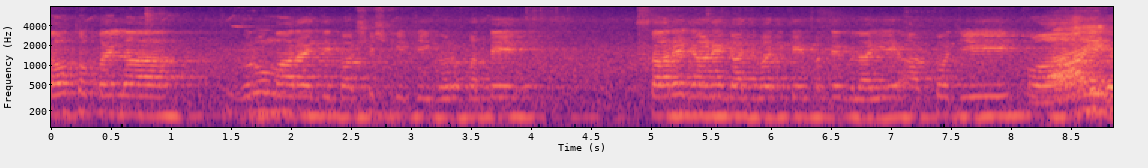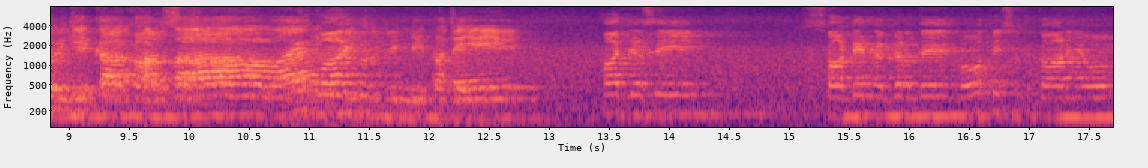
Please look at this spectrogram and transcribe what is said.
ਸਭ ਤੋਂ ਪਹਿਲਾਂ ਗੁਰੂ ਮਹਾਰਾਜ ਦੀ ਬਖਸ਼ਿਸ਼ ਕੀਤੀ ਗੁਰ ਫਤਿਹ ਸਾਰੇ ਜਾਣੇ ਗੱਜ ਵੱਜ ਕੇ ਫਤਿਹ ਬੁਲਾਈਏ। ਆਖੋ ਜੀ ਵਾਹਿਗੁਰੂ ਜੀ ਕਾ ਖਾਲਸਾ, ਵਾਹਿਗੁਰੂ ਜੀ ਕੀ ਫਤਿਹ। ਅੱਜ ਅਸੀਂ ਸਾਡੇ ਨਗਰ ਦੇ ਬਹੁਤ ਹੀ ਸਤਿਕਾਰਯੋਗ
